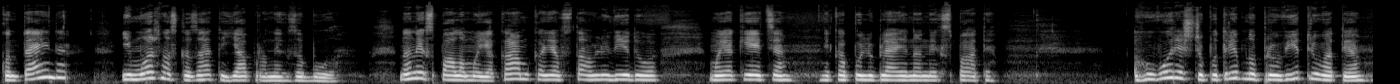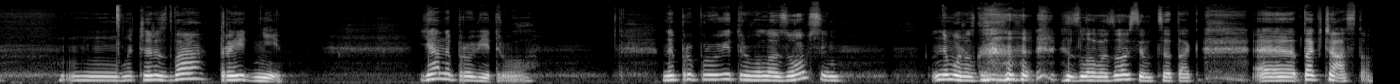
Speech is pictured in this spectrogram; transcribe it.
контейнер, і можна сказати, я про них забула. На них спала моя камка, я вставлю відео, моя киця, яка полюбляє на них спати. Говорять, що потрібно провітрювати через 2-3 дні. Я не провітрювала. Не провітрювала зовсім. Не можна сказати слово зовсім це так, е, так часто.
